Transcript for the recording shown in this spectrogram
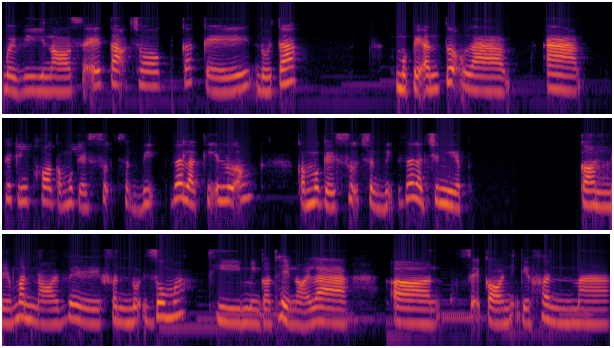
Bởi vì nó sẽ tạo cho các cái đối tác một cái ấn tượng là à Picking Point có một cái sự chuẩn bị rất là kỹ lưỡng có một cái sự chuẩn bị rất là chuyên nghiệp. Còn nếu mà nói về phần nội dung á thì mình có thể nói là uh, sẽ có những cái phần mà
